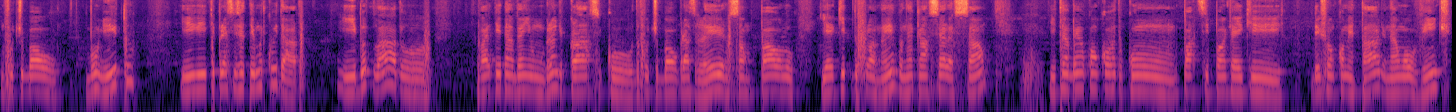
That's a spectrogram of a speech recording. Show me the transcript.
um futebol bonito e que precisa ter muito cuidado. E do outro lado, vai ter também um grande clássico do futebol brasileiro, São Paulo e a equipe do Flamengo, né, que é uma seleção. E também eu concordo com um participante aí que deixou um comentário, né, um ouvinte,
